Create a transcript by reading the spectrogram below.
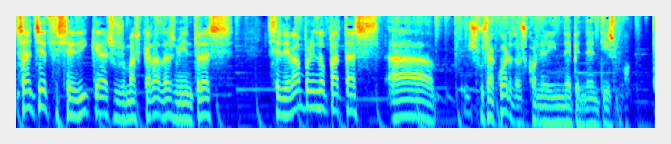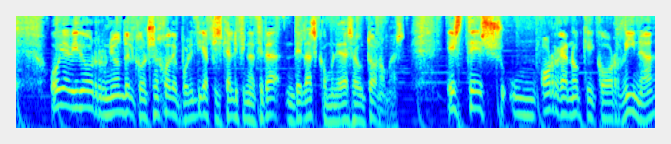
Sánchez se dedica a sus mascaradas mientras se le van poniendo patas a sus acuerdos con el independentismo. Hoy ha habido reunión del Consejo de Política Fiscal y Financiera de las Comunidades Autónomas. Este es un órgano que coordina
